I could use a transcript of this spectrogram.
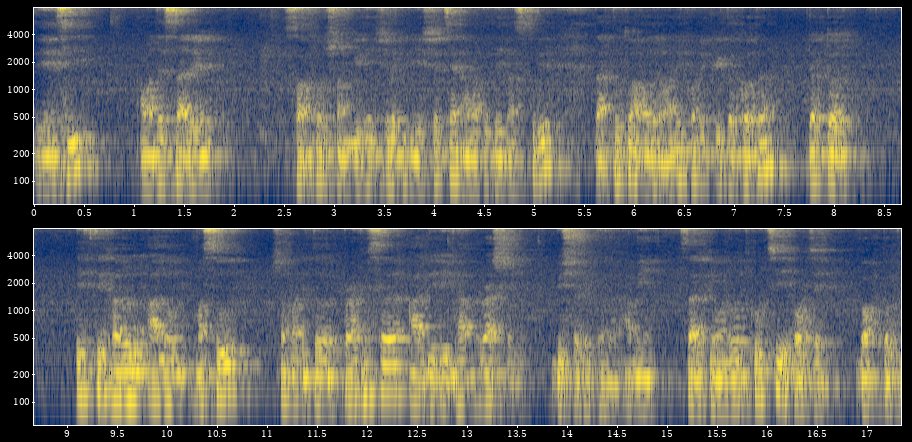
পেয়েছি। আমাদের স্যারের সফর সঙ্গী হিসেবে তিনি এসেছেন আমাদের দিনাজপুরে তার প্রতি আমাদের অনেক অনেক কৃতজ্ঞতা। ডক্টর ইফতিখারুল আলম মাসুদ, সম্মানিত প্রফেসর আরবি বিভাগ রাজশাহী বিশ্ববিদ্যালয়। আমি স্যারকে অনুরোধ করছি এ পর্যায়ে বক্তব্য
